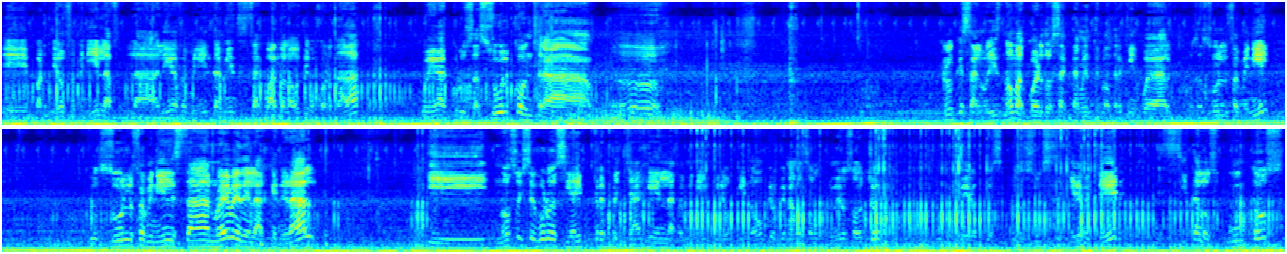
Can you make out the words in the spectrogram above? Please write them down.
eh, partido femenil. La, Liga Femenil también se está jugando la última jornada. Juega Cruz Azul contra. Creo que San Luis, no me acuerdo exactamente contra quién juega Cruz Azul Femenil Azul Femenil está a 9 de la general. Y no estoy seguro de si hay repechaje en la femenil. Creo que no, creo que nada más son los primeros 8. Pero pues Cruz Azul si se quiere meter, necesita los puntos.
